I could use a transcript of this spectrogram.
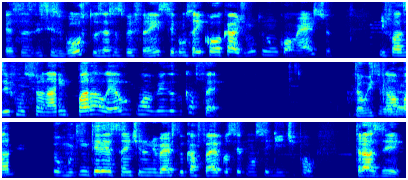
essas, esses gostos, essas preferências, você consegue colocar junto num comércio e fazer funcionar em paralelo com a venda do café. Então, isso é uma parada muito interessante no universo do café é você conseguir, tipo, trazer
